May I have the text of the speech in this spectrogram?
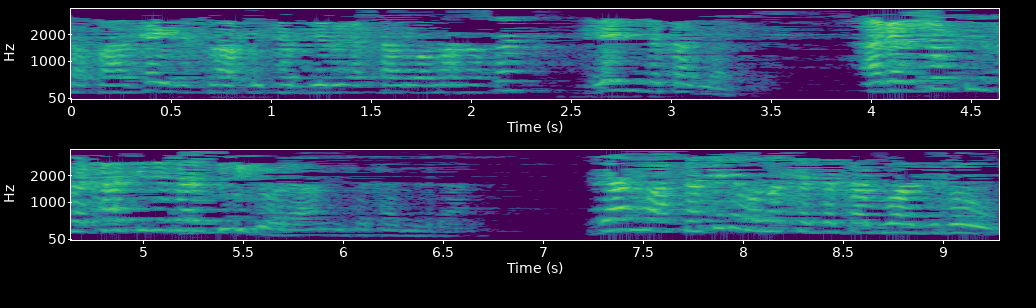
صفحکه اصلاحی تبدیر و اختار و امان اصلا غیر زکات یاشد اگر شخص زکاتی ندا دو جوره امین زکات ندا یا معتقد و مکه زکات واجبه و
